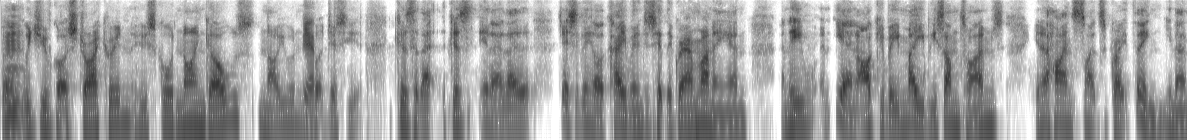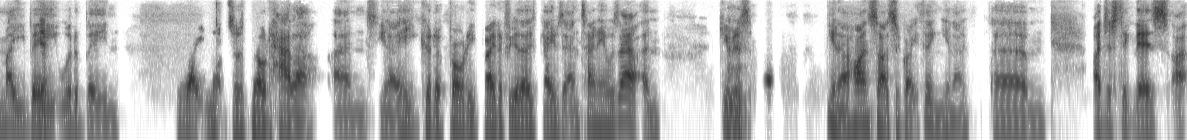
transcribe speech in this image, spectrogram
But Mm. would you have got a striker in who scored nine goals? No, you wouldn't Yep. have got Jesse because of that. Because you know, they, Jesse Lingard came in and just hit the ground running, and and he, and yeah, and arguably maybe sometimes you know hindsight's a great thing. You know, maybe Yeah. it would have been great not to have sold Haller, and you know he could have probably played a few of those games that Antonio was out and given Mm. us. You know, hindsight's a great thing. You know, um, I just think there's. I,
